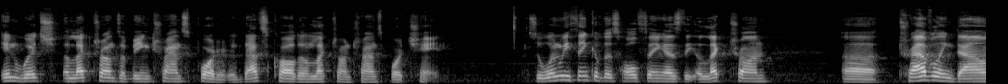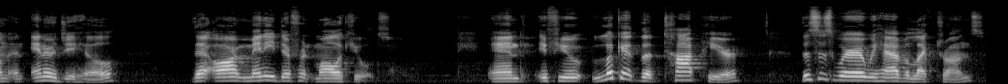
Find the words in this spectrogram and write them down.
in which electrons are being transported, and that's called an electron transport chain. So when we think of this whole thing as the electron uh, traveling down an energy hill, there are many different molecules. And if you look at the top here, this is where we have electrons.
